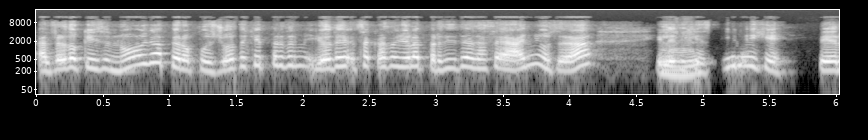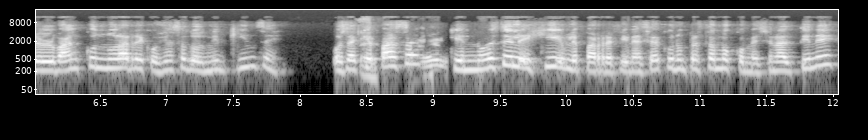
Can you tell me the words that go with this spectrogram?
Alfredo, que dice, no, oiga, pero pues yo dejé perder, yo de esa casa yo la perdí desde hace años, ¿verdad? Y le dije, sí, le dije, pero el banco no la recogió hasta 2015. O sea, ¿qué pasa? Que no es elegible para refinanciar con un préstamo convencional. Tiene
